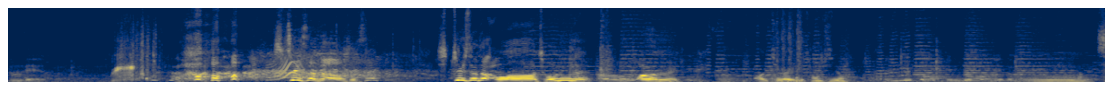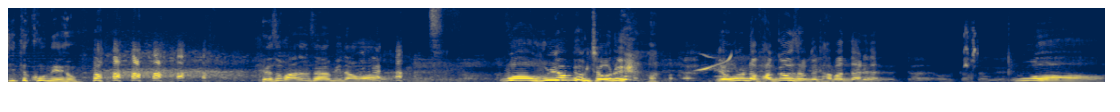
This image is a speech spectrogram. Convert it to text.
군대에서. 17사단 오셨어요? 17사단 와 저는 아유 네. 아 제가 이렇게 정신이 없. 시트콤이에요. 계속 아는 사람이 나와. 와 훈련병 전우야. 야 오늘 나 반가운 사람들 다 만나네. 나, 우와.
